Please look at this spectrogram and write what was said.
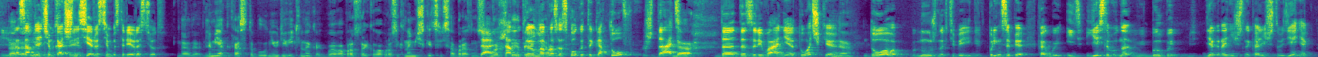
И Да, На да, самом деле, чем быстрее. качественнее сервис, тем быстрее растет. Да, да. Для меня как раз это было неудивительно, как бы вопрос только вопрос экономической целесообразности. Да, Можешь там это вопрос, насколько ты готов ждать Да. до дозревания точки Да. до нужных тебе. И, в принципе, как бы, и- если бы было бы неограниченное количество денег,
